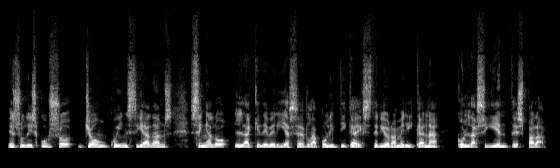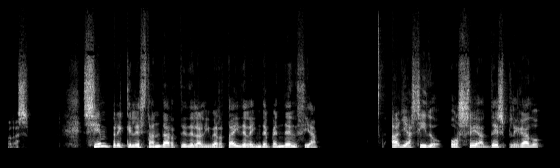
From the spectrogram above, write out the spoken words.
En su discurso, John Quincy Adams señaló la que debería ser la política exterior americana con las siguientes palabras. Siempre que el estandarte de la libertad y de la independencia haya sido o sea desplegado,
